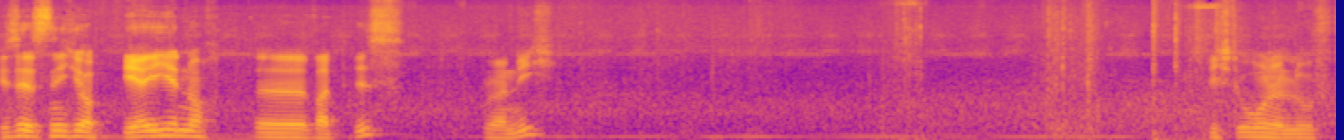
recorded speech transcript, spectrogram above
Ich weiß jetzt nicht, ob der hier noch äh, was ist oder nicht. Nicht ohne Luft.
